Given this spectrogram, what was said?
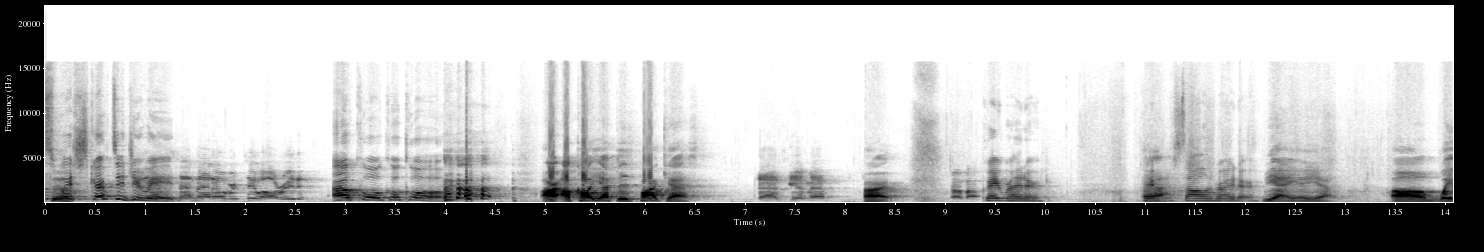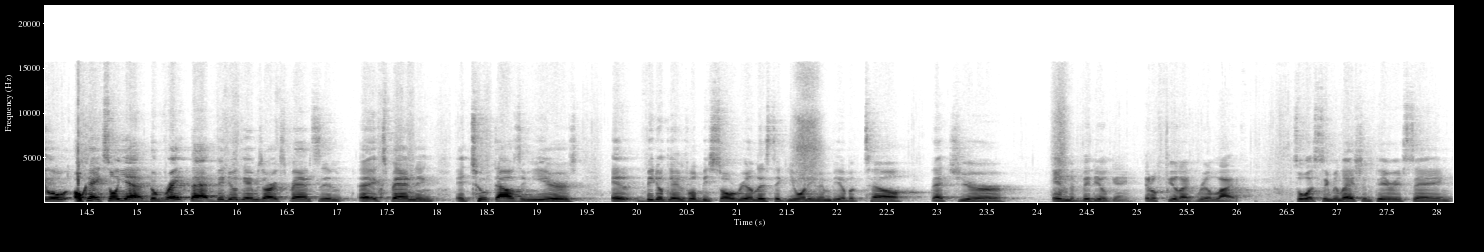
script too. which script did you read? Send that over too. I'll read it. Oh, cool, cool, cool. All right, I'll call you after this podcast. Sounds good, man. All right. Bye bye. Great writer. Great, Yeah. solid writer. Yeah, yeah, yeah. Um, wait, well, okay, so yeah, the rate that video games are expanding, uh, expanding in 2,000 years, it, video games will be so realistic you won't even be able to tell that you're in the video game. It'll feel like real life. So what simulation theory is saying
